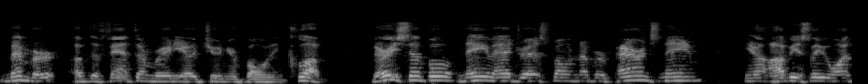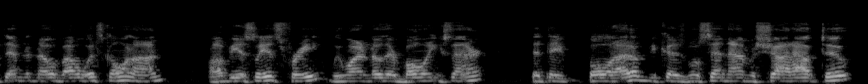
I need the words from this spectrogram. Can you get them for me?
member of the Phantom Radio Junior Bowling Club. Very simple name, address, phone number, parents' name. You know, obviously, we want them to know about what's going on. Obviously, it's free. We want to know their bowling center that they bowl out of because we'll send them a shot out to.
